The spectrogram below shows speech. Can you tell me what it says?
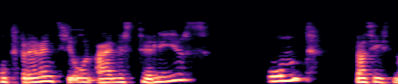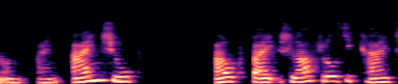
und Prävention eines Teliers und, das ist nun ein Einschub, auch bei Schlaflosigkeit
